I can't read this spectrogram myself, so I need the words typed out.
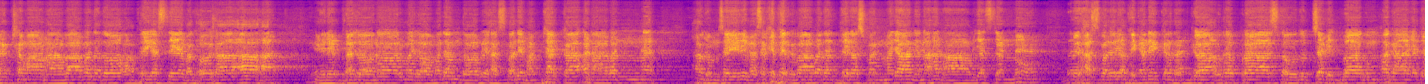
रक्षमाणा हगुंसैरिव सखिभिर्वापदद्भिरस्मन्मया जनः नाव्यस्यन् बृहस्पतिरभिकनिकृतज्ञा उतप्रास्तौ तुच्छ विद्वागुम् अगायत्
